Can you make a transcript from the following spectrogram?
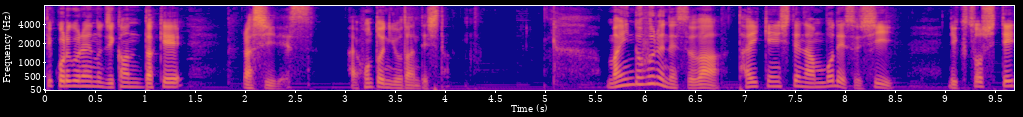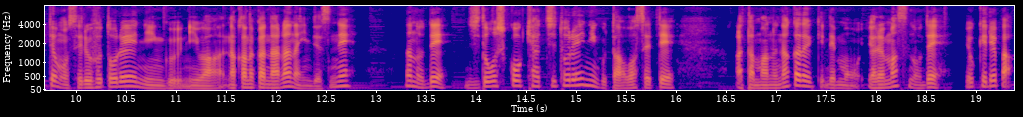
てこれぐらいの時間だけらしいです。はい、本当に余談でした。マインドフルネスは体験してなんぼですし、理屈を知っていてもセルフトレーニングにはなかなかならないんですね。なので、自動思考キャッチトレーニングと合わせて、頭の中だけでもやれますので、よければ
